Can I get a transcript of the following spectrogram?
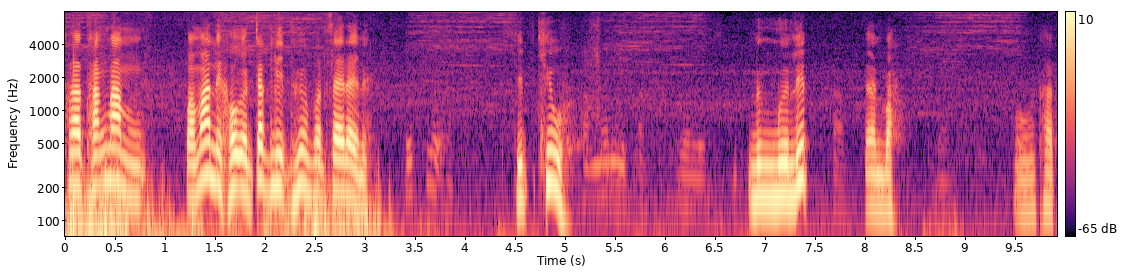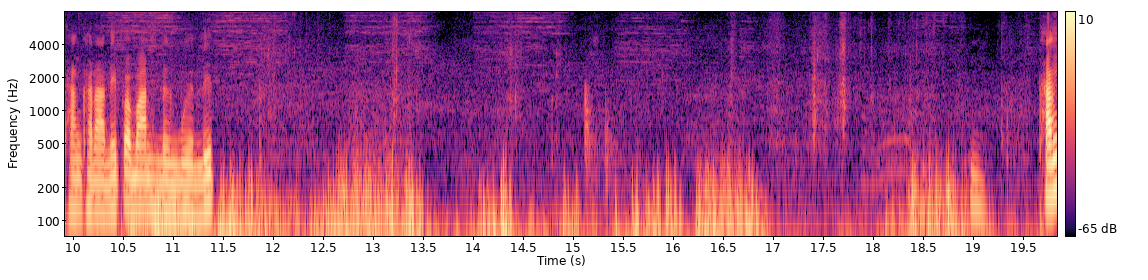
ถ้าทั้งน้ำ ประมาณนี้เขาก็จักลิตรเพื่อมันใส่ได้เนี่ยสิบคิวทำไม่รีบครับเงินเลยหนึ่งหมื่นลิตรเห็นปะโอ้ถ้าทั้งขนาดนี้ประมาณหนึ่งหมื่นลิตรทั้ง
